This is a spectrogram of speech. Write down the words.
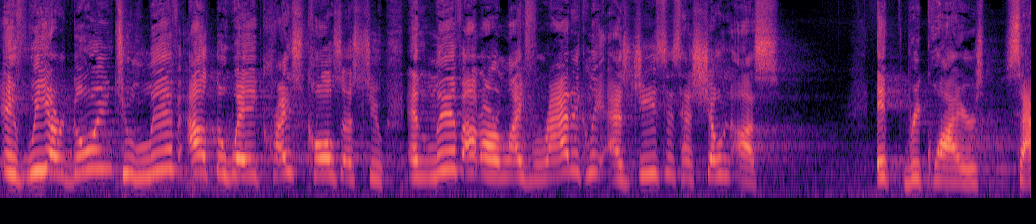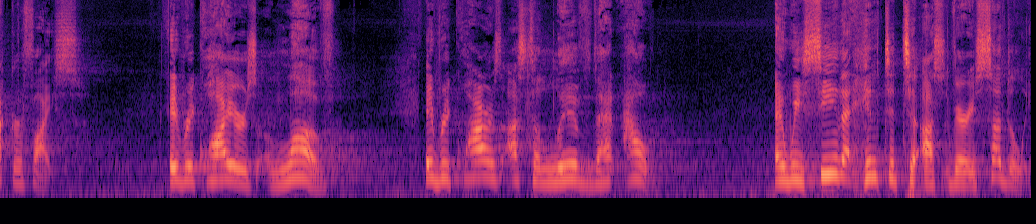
if we are going to live out the way Christ calls us to and live out our life radically as Jesus has shown us, it requires sacrifice. It requires love. It requires us to live that out. And we see that hinted to us very subtly.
